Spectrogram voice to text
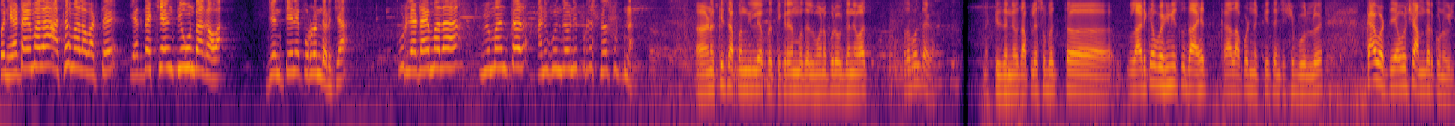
पण ह्या टायमाला असं मला वाटतंय एकदा चान्स देऊन बघावा जनतेने पुरंदरच्या. पुढल्या टायमाला विमानतळ आणि गुंजवणी प्रश्न सुटणार. नक्कीच आपण दिलेल्या प्रतिक्रियांबद्दल मनपूर्वक धन्यवाद. आता बोलताय का? नक्कीच धन्यवाद. आपल्यासोबत लाडक्या बहिणीसुद्धा आहेत. काल आपण नक्कीच त्यांच्याशी बोललो आहे काय वाटतं यावर्षी आमदार कोण होईल?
